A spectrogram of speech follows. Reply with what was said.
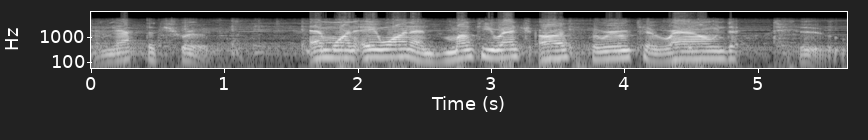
And that's the truth. M1A1 and Monkey Wrench are through to round two.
